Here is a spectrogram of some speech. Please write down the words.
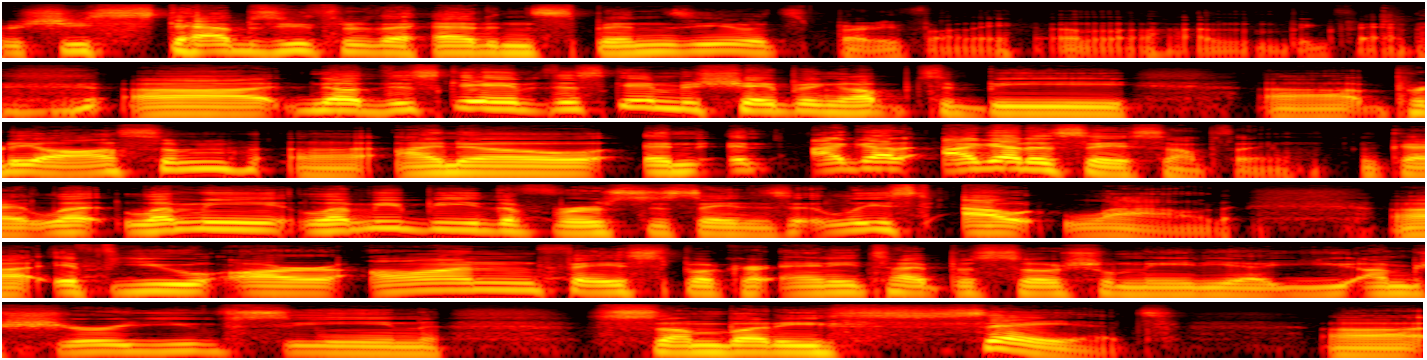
Where she stabs you through the head and spins you. It's pretty funny. I don't know. I'm a big fan. Uh, no, this game this game is shaping up to be uh, pretty awesome. Uh, I know, and, and I got I got to say something. Okay, let let me let me be the first to say this at least out loud. Uh, if you are on Facebook or any type of social media, you, I'm sure you've seen somebody say it. Uh,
